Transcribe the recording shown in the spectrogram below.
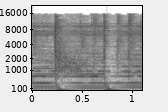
Oh, oh.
